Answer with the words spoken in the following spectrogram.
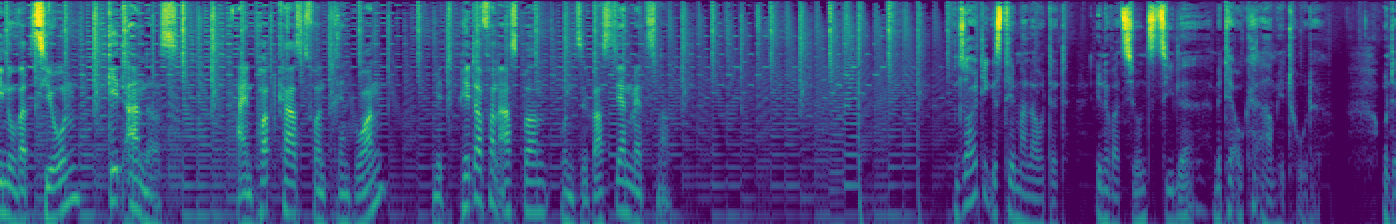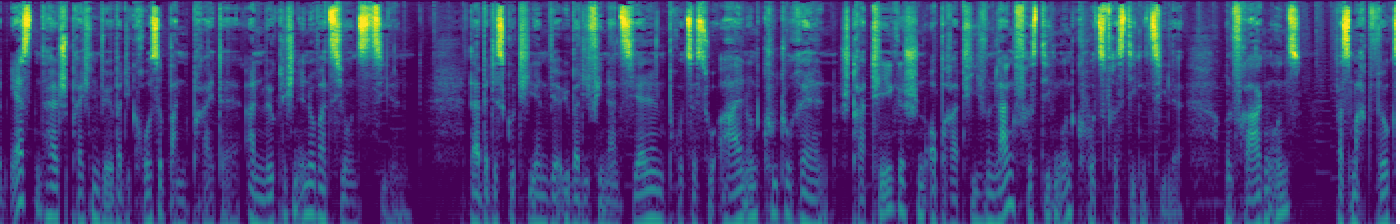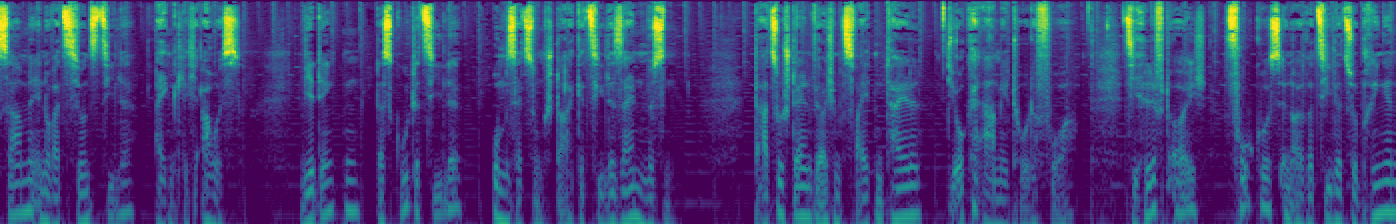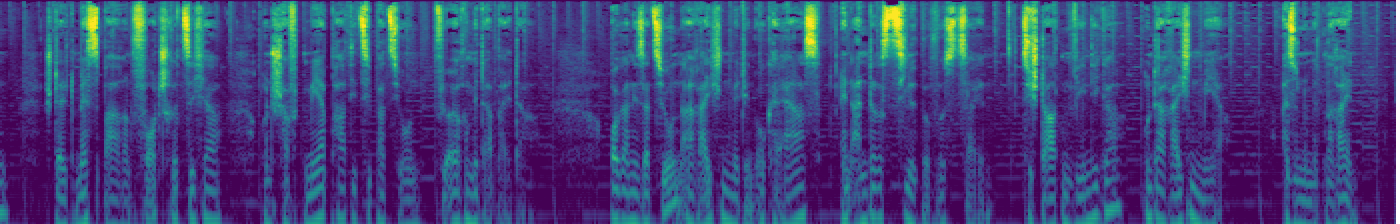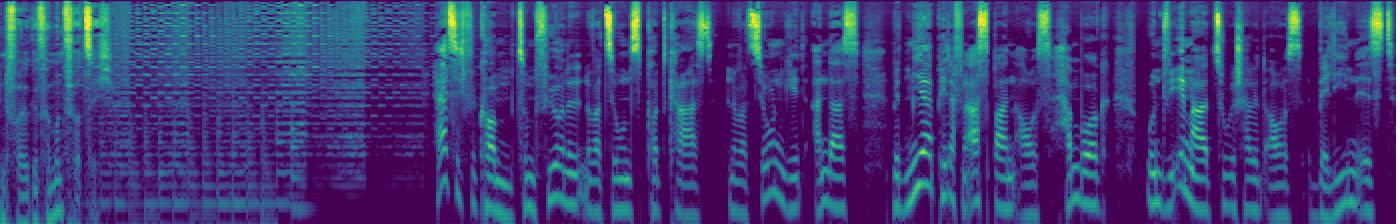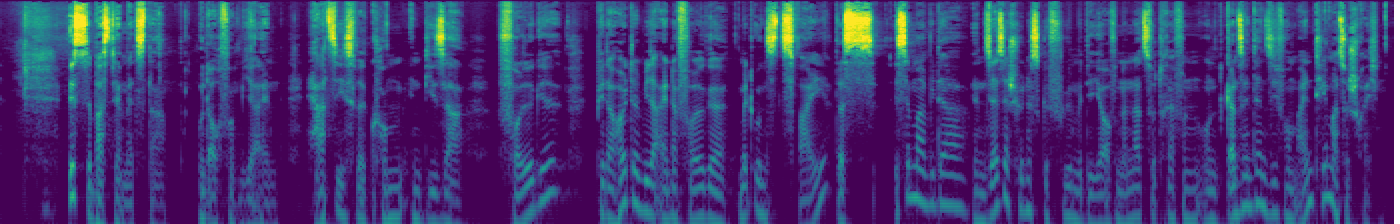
Innovation geht anders. Ein Podcast von Trend One mit Peter von Aspern und Sebastian Metzner. Unser heutiges Thema lautet Innovationsziele mit der OKR-Methode. Und im ersten Teil sprechen wir über die große Bandbreite an möglichen Innovationszielen. Dabei diskutieren wir über die finanziellen, prozessualen und kulturellen, strategischen, operativen, langfristigen und kurzfristigen Ziele und fragen uns, was macht wirksame Innovationsziele eigentlich aus? Wir denken, dass gute Ziele umsetzungsstarke Ziele sein müssen. Dazu stellen wir euch im zweiten Teil die OKR-Methode vor. Sie hilft euch, Fokus in eure Ziele zu bringen, stellt messbaren Fortschritt sicher und schafft mehr Partizipation für eure Mitarbeiter. Organisationen erreichen mit den OKRs ein anderes Zielbewusstsein. Sie starten weniger und erreichen mehr. Also nur mitten rein in Folge 45. Herzlich willkommen zum führenden Innovationspodcast Innovation geht anders mit mir, Peter von Aspern aus Hamburg und wie immer zugeschaltet aus Berlin ist ist Sebastian Metzner und auch von mir ein herzliches Willkommen in dieser Folge. Peter, heute wieder eine Folge mit uns zwei. Das ist immer wieder ein sehr, sehr schönes Gefühl, mit dir hier aufeinander zu treffen und ganz intensiv um ein Thema zu sprechen.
